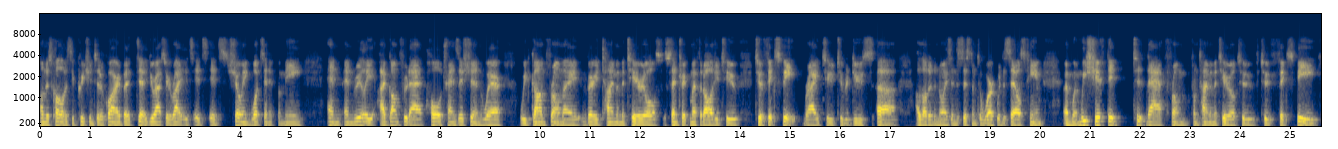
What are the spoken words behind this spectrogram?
on this call, obviously preaching to the choir, but uh, you're absolutely right. It's it's it's showing what's in it for me, and and really, I've gone through that whole transition where we've gone from a very time and materials centric methodology to to a fixed fee, right? To to reduce uh, a lot of the noise in the system to work with the sales team, and when we shifted to that from from time and material to to fixed fee,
